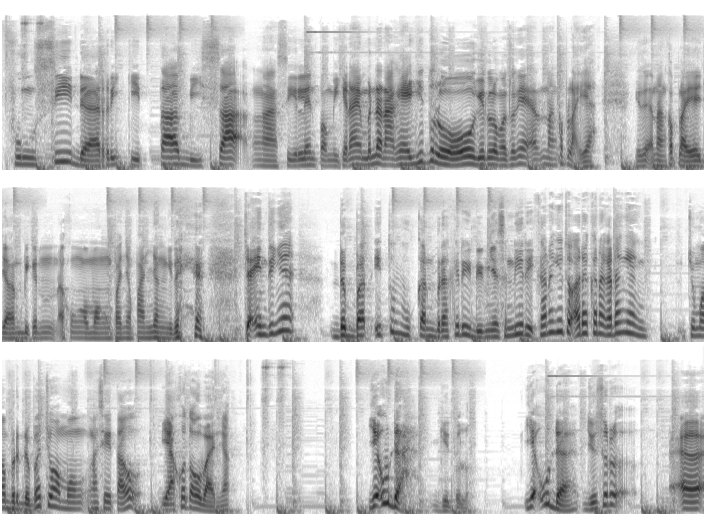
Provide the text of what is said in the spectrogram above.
fungsi dari kita bisa ngasilin pemikiran yang benar. Nah, kayak gitu loh, gitu loh. Maksudnya nangkep lah ya. Gitu nangkep lah ya, jangan bikin aku ngomong panjang-panjang gitu ya. ya intinya debat itu bukan berakhir di dirinya sendiri karena gitu ada kadang-kadang yang cuma berdebat cuma mau ngasih tahu ya aku tahu banyak ya udah gitu loh. Ya udah justru uh,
